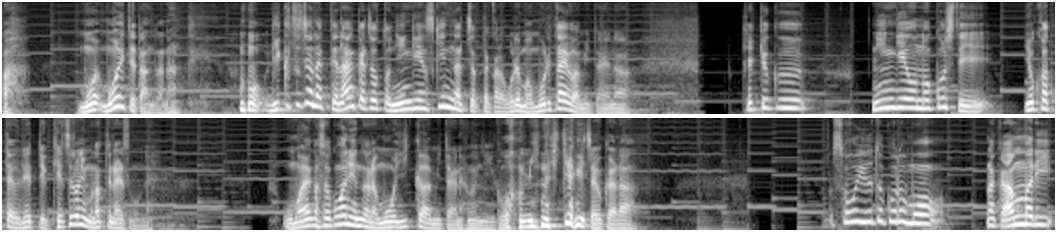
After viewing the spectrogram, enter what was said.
あ燃えてたんだなって。もう理屈じゃなくてなんかちょっと人間好きになっちゃったから俺守りたいわみたいな。結局人間を残してよかったよねっていう結論にもなってないですもんね。お前がそこまで言うならもういいかみたいな風にこう みんな引き上げちゃうから。そういうところもなんかあんまり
